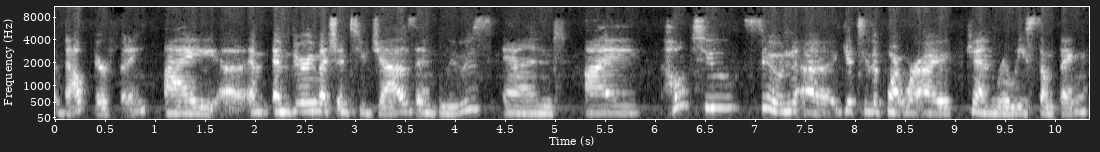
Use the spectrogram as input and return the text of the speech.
about barefooting. I uh, am, am very much into jazz and blues, and I hope to soon uh, get to the point where I can release something.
